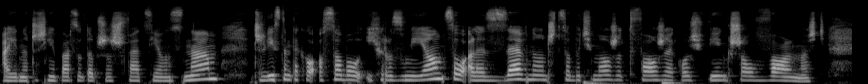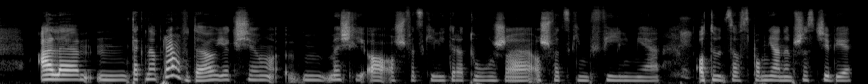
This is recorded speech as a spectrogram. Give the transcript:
a jednocześnie bardzo dobrze Szwecję znam, czyli jestem taką osobą ich rozumiejącą, ale z zewnątrz, co być może tworzy jakąś większą wolność. Ale mm, tak naprawdę, jak się mm, myśli o, o szwedzkiej literaturze, o szwedzkim filmie, o tym, co wspomniany przez ciebie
